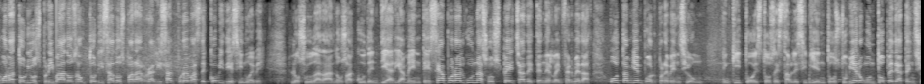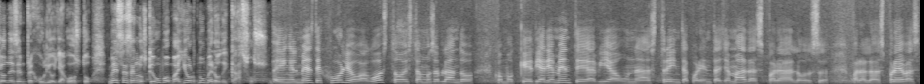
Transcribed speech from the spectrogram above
laboratorios privados autorizados para realizar pruebas de COVID-19. Los ciudadanos acuden diariamente, sea por alguna sospecha de tener la enfermedad o también por prevención. En Quito, estos establecimientos tuvieron un tope de atenciones entre julio y agosto, meses en los que hubo mayor número de casos. En el mes de julio o agosto estamos hablando como que diariamente había unas 30, 40 llamadas para, los, para las pruebas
